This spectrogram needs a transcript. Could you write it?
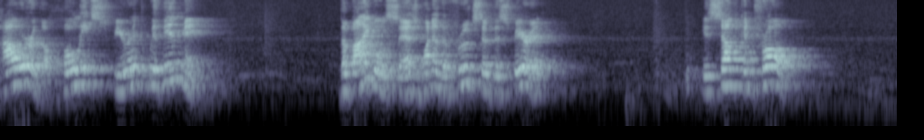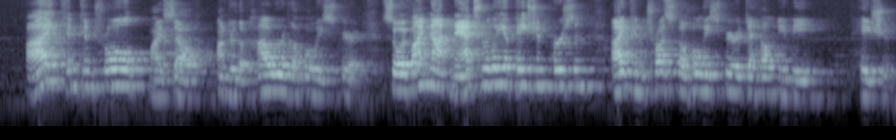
power of the Holy Spirit within me. The Bible says one of the fruits of the Spirit is self control. I can control myself under the power of the Holy Spirit. So if I'm not naturally a patient person, I can trust the Holy Spirit to help me be patient.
